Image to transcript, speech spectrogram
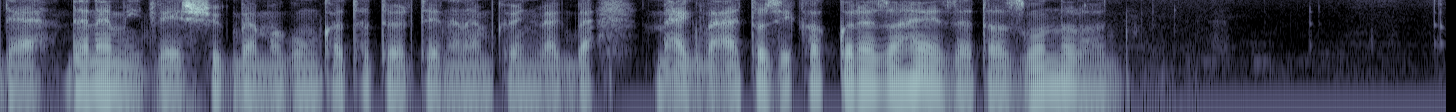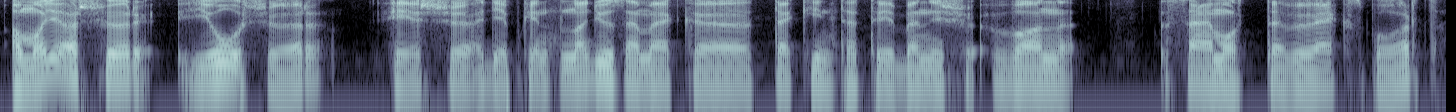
de, de nem így véssük be magunkat a történelemkönyvekbe. Megváltozik akkor ez a helyzet, azt gondolod? A magyar sör jó sör, és egyébként nagyüzemek tekintetében is van számottevő export,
